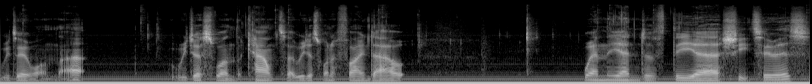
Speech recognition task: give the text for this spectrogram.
we don't want that. We just want the counter. We just want to find out when the end of the uh, sheet 2 is.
